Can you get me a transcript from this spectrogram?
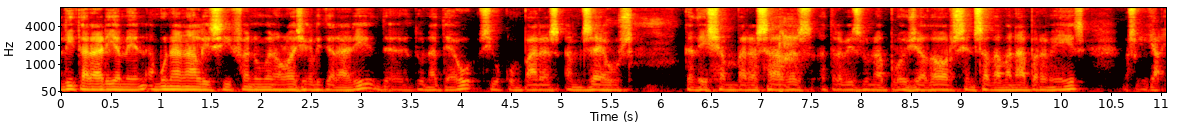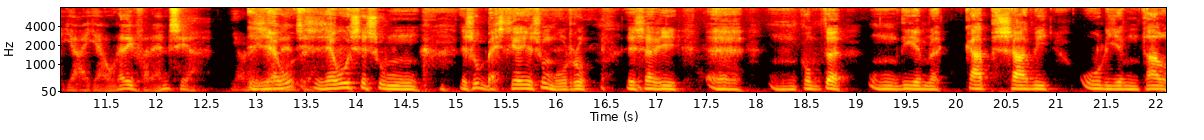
literàriament, amb un anàlisi fenomenològic literari d'un ateu, si ho compares amb Zeus, que deixa embarassades a través d'una ploja d'or sense demanar permís, hi ha, hi ha, hi ha una diferència. Hi ha una diferència. Zeus és un, és un bèstia i és un burro. És a dir, eh, compte, diguem-ne, cap savi oriental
